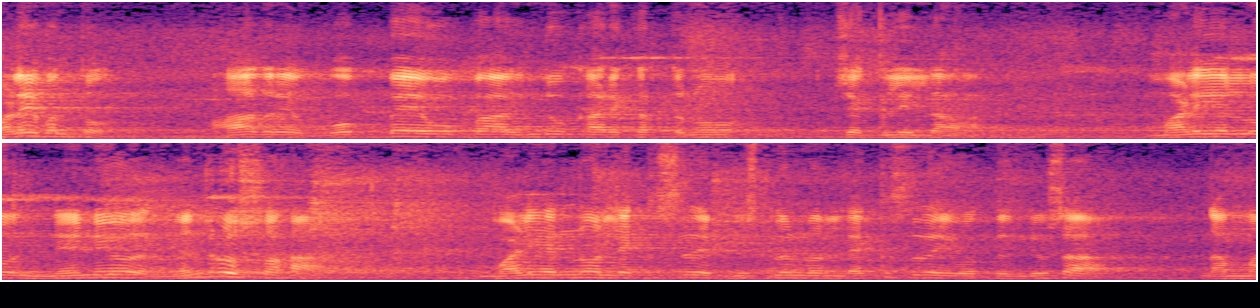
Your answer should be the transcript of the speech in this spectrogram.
ಮಳೆ ಬಂತು. ಆದರೆ ಒಬ್ಬೇ ಒಬ್ಬ ಹಿಂದೂ ಕಾರ್ಯಕರ್ತನು ಜಗ್ಲಿಲ್ಲ. ಮಳೆಯಲ್ಲೂ ನೆನೆಯೋ, ನೆಂದರೂ ಸಹ ಮಳೆಯನ್ನು ಲೆಕ್ಕಿಸದೆ, ಬಿಸಿಲನ್ನು ಲೆಕ್ಕಿಸದೆ ಇವತ್ತಿನ ದಿವಸ ನಮ್ಮ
